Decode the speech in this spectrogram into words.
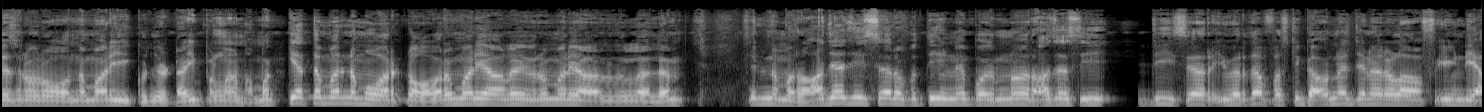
பேசுகிறாரோ அந்த மாதிரி கொஞ்சம் ட்ரை பண்ணலாம். நமக்கேற்ற மாதிரி நம்ம வரட்டும். அவரை மாதிரி ஆடுற இவரை மாதிரி ஆடுறதெல்லாம் இல்லை. சரி நம்ம ராஜாஜி சாரை பற்றி என்ன பார்க்கணும்னா ராஜாஜி ஜி சார் இவர் தான் first governor general of India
